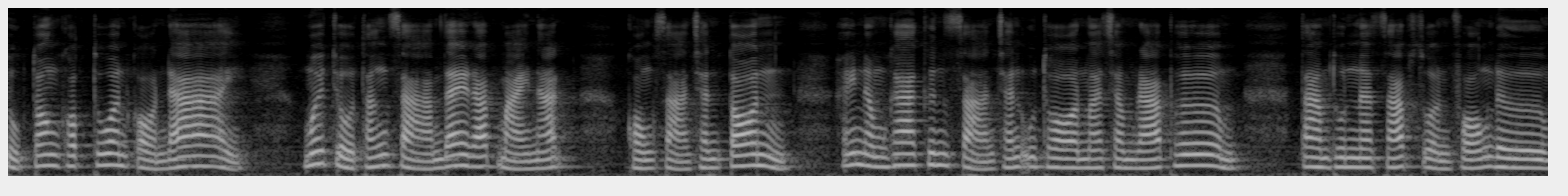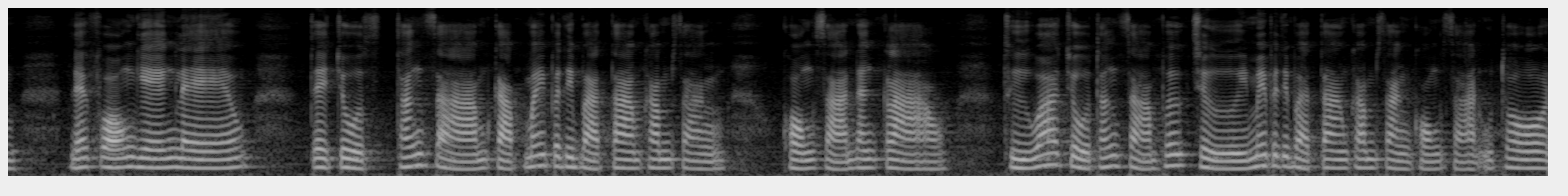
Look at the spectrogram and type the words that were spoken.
ถูกต้องครบถ้วนก่อนได้ เมื่อโจทย์ทั้ง3ได้รับหมายนัดของศาลชั้นต้น ให้นำค่าขึ้นศาลชั้นอุทธรณ์มาชำระเพิ่ม ตามทุนทรัพย์ส่วนฟ้องเดิม และฟ้องแย้งแล้ว แต่โจทย์ทั้ง 3กลับไม่ปฏิบัติตามคำสั่งของศาลดังกล่าว ถือว่าโจทย์ทั้ง 3 เพิกเฉย ไม่ปฏิบัติตามคำสั่งของศาลอุทธร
